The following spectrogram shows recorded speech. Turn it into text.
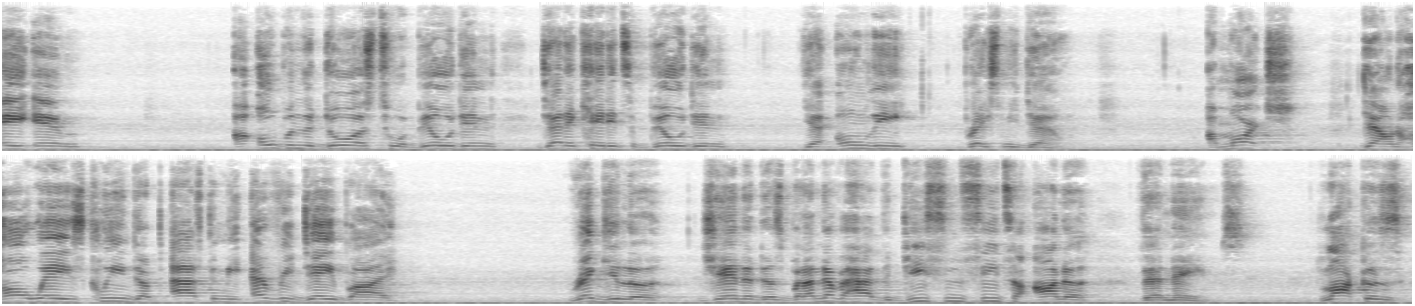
a.m., I open the doors to a building dedicated to building, yet only breaks me down. I march down hallways cleaned up after me every day by regular janitors, but I never had the decency to honor their names. Lockers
